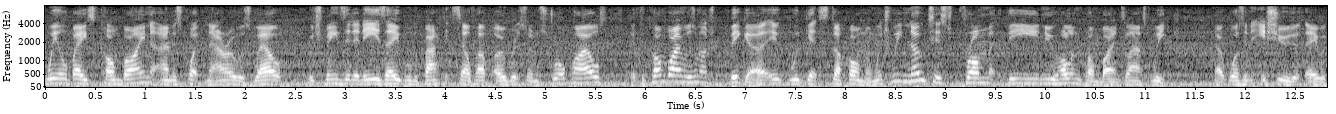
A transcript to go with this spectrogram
wheelbase combine and is quite narrow as well, which means that it is able to back itself up over its own straw piles. If the combine was much bigger, it would get stuck on them, which we noticed from the New Holland combines last week. That was an issue that they were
